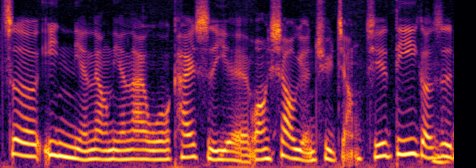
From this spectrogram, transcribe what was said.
这一年两年来，我开始也往校园去讲。其实第一个是，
